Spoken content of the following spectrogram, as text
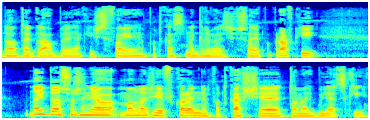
do tego, aby jakieś swoje podcasty nagrywać, swoje poprawki. No i do usłyszenia, mam nadzieję, w kolejnym podcaście. Tomek Bilecki.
